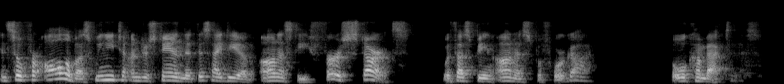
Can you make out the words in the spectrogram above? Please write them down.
And so, for all of us, we need to understand that this idea of honesty first starts with us being honest before God. But we'll come back to this.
